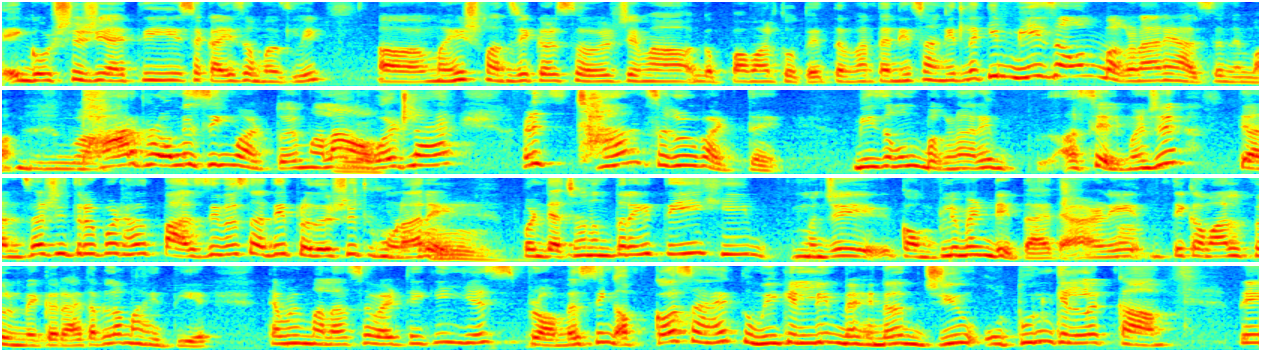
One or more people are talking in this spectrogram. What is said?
एक गोष्ट जी आहे ती सकाळी समजली. महेश मांजरेकर सर जेव्हा गप्पा मारत होते तेव्हा त्यांनी सांगितलं की मी जाऊन बघणार आहे हा सिनेमा. फार प्रॉमिसिंग वाटतोय. मला. आवडला आहे आणि छान सगळं वाटतंय. मी जाऊन बघणार आहे असेल. म्हणजे त्यांचा चित्रपट हा पाच दिवस आधी प्रदर्शित होणार आहे. पण त्याच्यानंतरही ती ही म्हणजे कॉम्प्लिमेंट देत आहेत आणि ते कमाल फिल्म मेकर आहेत आपल्याला माहिती आहे. त्यामुळे मला असं वाटतं की येस प्रॉमिसिंग ऑफकोर्स आहे तुम्ही केलेली मेहनत जीव ओतून केलेलं काम. ते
